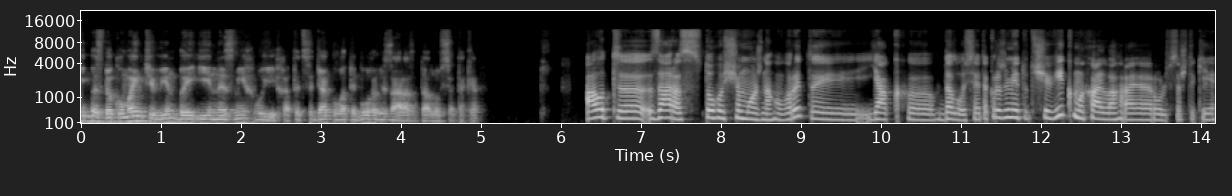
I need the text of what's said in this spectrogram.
І без документів він би і не зміг виїхати. Це дякувати Богові зараз вдалося таке. А от е, зараз з того, що можна говорити, як е, вдалося? Я так розумію, тут ще вік Михайла грає роль. Все ж таки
